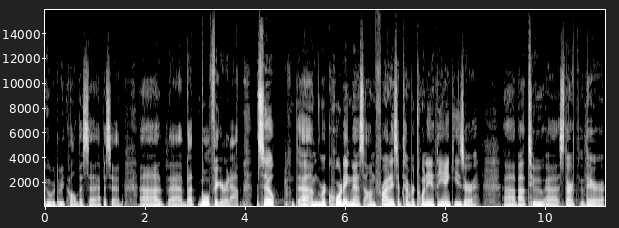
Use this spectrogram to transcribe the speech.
who would we call this uh, episode, uh, uh, but we'll figure it out. So uh, I'm recording this on Friday, September 20th. The Yankees are uh, about to uh, start their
